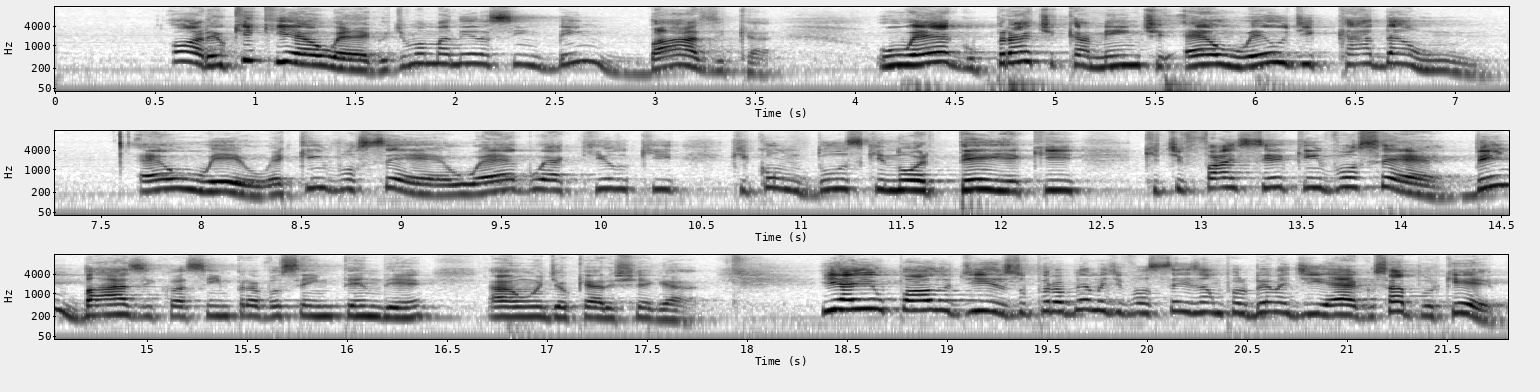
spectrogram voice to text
Ora, o que, que é o ego? De uma maneira assim, bem básica, o ego praticamente é o eu de cada um. É o eu, é quem você é. O ego é aquilo que, que conduz, que norteia, que, que te faz ser quem você é. Bem básico assim para você entender aonde eu quero chegar. E aí o Paulo diz: o problema de vocês é um problema de ego. Sabe por quê?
